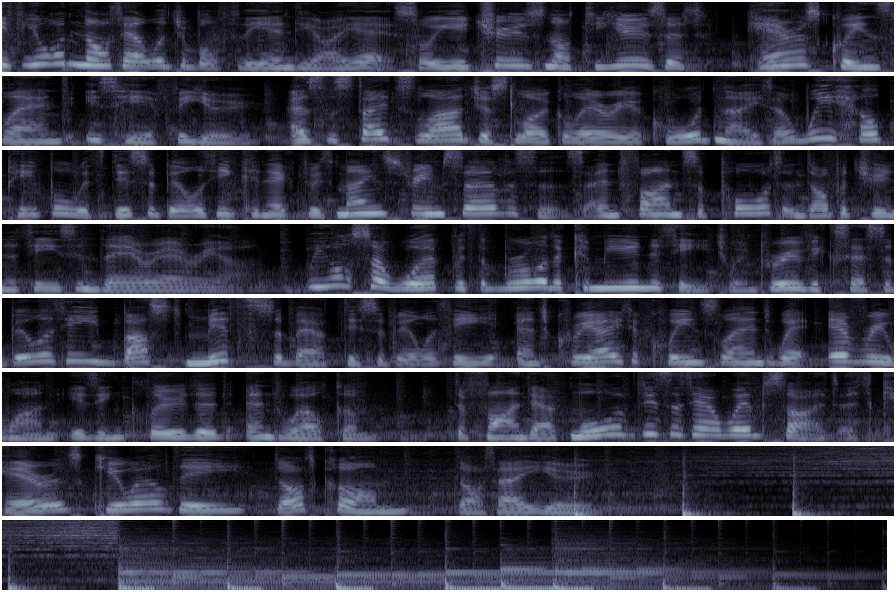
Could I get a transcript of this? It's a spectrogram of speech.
If you're not eligible for the NDIS or you choose not to use it, Carers Queensland is here for you. As the state's largest local area coordinator, we help people with disability connect with mainstream services and find support and opportunities in their area. We also work with the broader community to improve accessibility, bust myths about disability, and create a Queensland where everyone is included and welcome. To find out more, visit our website at carersqld.com.au.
